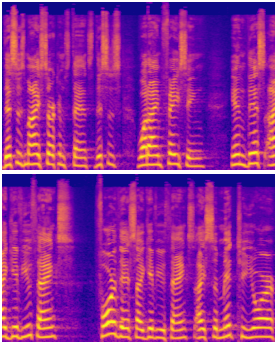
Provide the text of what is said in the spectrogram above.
This is my circumstance. This is what I'm facing. In this, I give you thanks. For this, I give you thanks. I submit to your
